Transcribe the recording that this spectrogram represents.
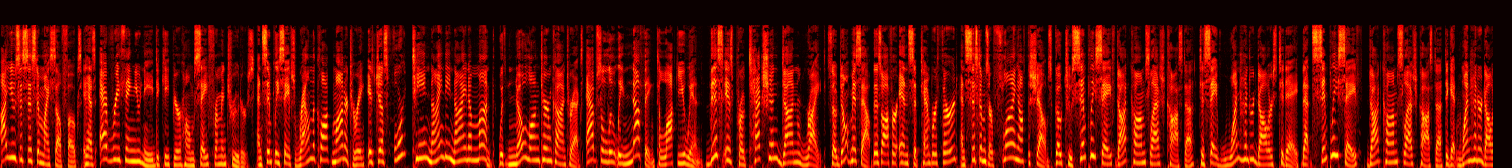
I use the system myself, folks. It has everything you need to keep your home safe from intruders. And SimpliSafe's round the clock monitoring is just $14.99 a month with no long term contracts. Absolutely nothing to lock you in. This is protection done right. So don't miss out. This offer ends September 3rd and systems are flying off the shelves. Go to simplisafe.com slash Costa to save $100 today. That's simplisafe.com slash Costa to get $100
